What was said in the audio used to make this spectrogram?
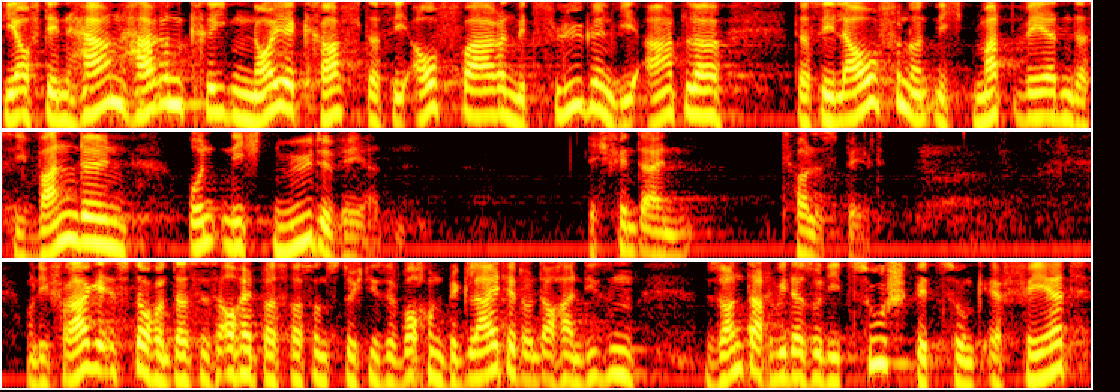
Die auf den Herrn harren, kriegen neue Kraft, dass sie auffahren mit Flügeln wie Adler, dass sie laufen und nicht matt werden, dass sie wandeln und nicht müde werden. Ich finde ein tolles Bild. Und die Frage ist doch, und das ist auch etwas, was uns durch diese Wochen begleitet und auch an diesem Sonntag wieder so die Zuspitzung erfährt,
